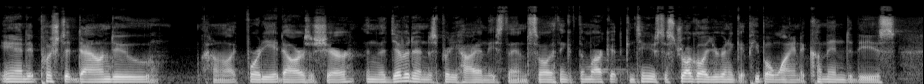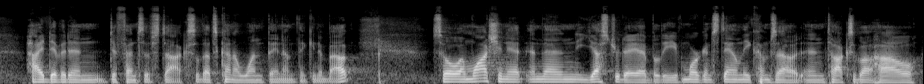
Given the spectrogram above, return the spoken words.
And it pushed it down to I don't know, like $48 a share. And the dividend is pretty high in these things. So I think if the market continues to struggle, you're going to get people wanting to come into these high dividend defensive stocks. So that's kind of one thing I'm thinking about. So I'm watching it. And then yesterday, I believe, Morgan Stanley comes out and talks about how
